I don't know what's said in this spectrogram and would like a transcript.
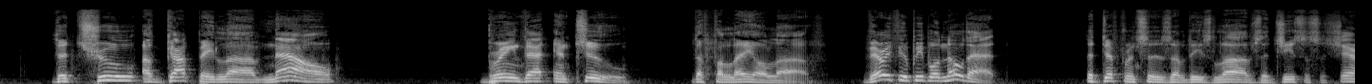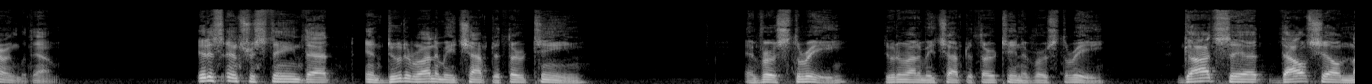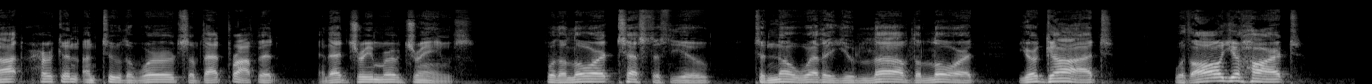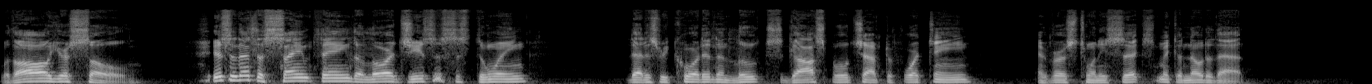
the true agape love, now bring that into the phileo love. Very few people know that, the differences of these loves that Jesus is sharing with them. It is interesting that in Deuteronomy chapter 13 and verse 3, Deuteronomy chapter 13 and verse 3, God said, Thou shalt not hearken unto the words of that prophet and that dreamer of dreams, for the Lord testeth you to know whether you love the Lord your God with all your heart, with all your soul. Isn't that the same thing the Lord Jesus is doing that is recorded in Luke's Gospel, chapter 14 and verse 26? Make a note of that.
